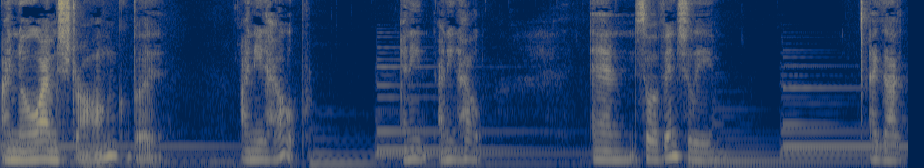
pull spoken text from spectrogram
I know I'm strong, but I need help. I need I need help. And so eventually I got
